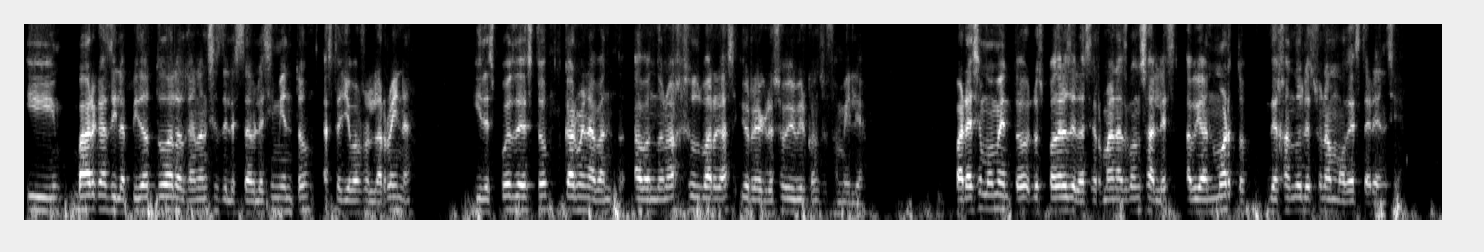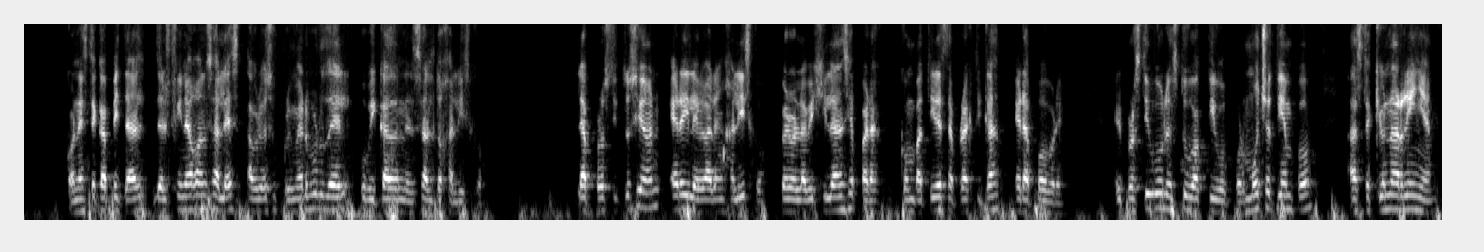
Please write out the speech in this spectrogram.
y Vargas dilapidó todas las ganancias del establecimiento hasta llevarlo a la ruina y después de esto, Carmen abandonó a Jesús Vargas y regresó a vivir con su familia. Para ese momento, los padres de las hermanas González habían muerto, dejándoles una modesta herencia. Con este capital, Delfina González abrió su primer burdel ubicado en el Salto, Jalisco. La prostitución era ilegal en Jalisco, pero la vigilancia para combatir esta práctica era pobre. El prostíbulo estuvo activo por mucho tiempo hasta que una riña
